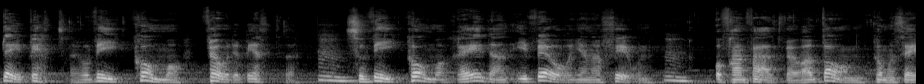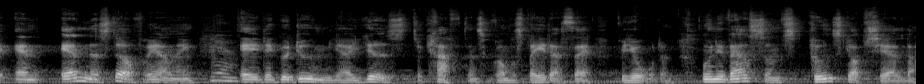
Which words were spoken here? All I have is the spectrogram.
bli bättre och vi kommer få det bättre. Så vi kommer redan i vår generation och framförallt våra barn kommer att se en ännu större förändring Ja. i det gudomliga ljuset och kraften som kommer att sprida sig på jorden. Universums kunskapskälla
